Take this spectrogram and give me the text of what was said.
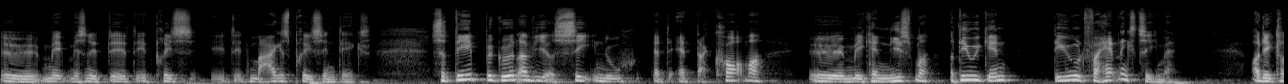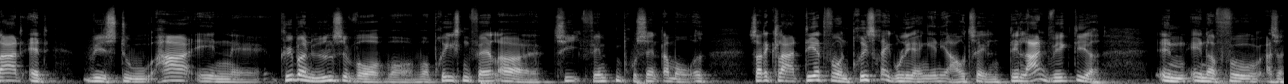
øh, med, med sådan et, et, et, pris, et, et markedsprisindeks. Så det begynder vi at se nu, at, at der kommer øh, mekanismer, og det er jo igen det er jo et forhandlingstema. Og det er klart, at hvis du har en, øh, køber en ydelse, hvor, hvor, hvor prisen falder 10-15 procent om året, så er det klart, at det at få en prisregulering ind i aftalen, det er langt vigtigere, end, end at få, altså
